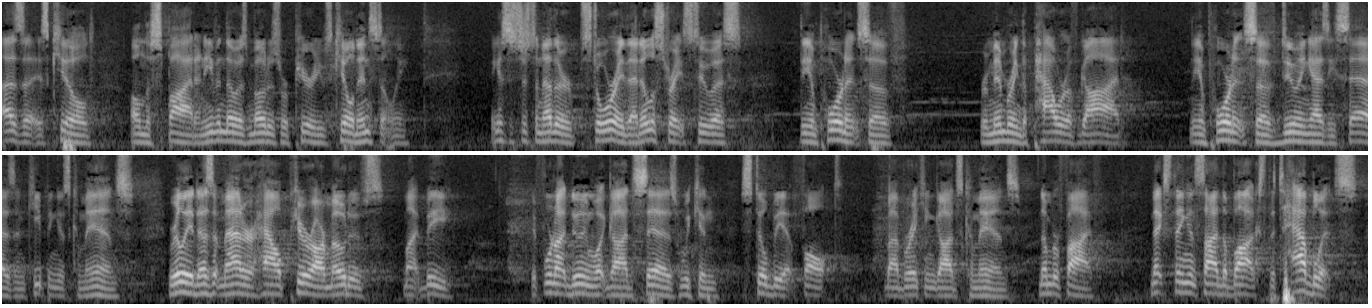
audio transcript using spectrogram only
Uzzah is killed on the spot. And even though his motives were pure, he was killed instantly. I guess it's just another story that illustrates to us the importance of remembering the power of God, the importance of doing as he says and keeping his commands. Really, it doesn't matter how pure our motives might be. If we're not doing what God says, we can still be at fault by breaking God's commands. Number five, next thing inside the box, the tablets.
